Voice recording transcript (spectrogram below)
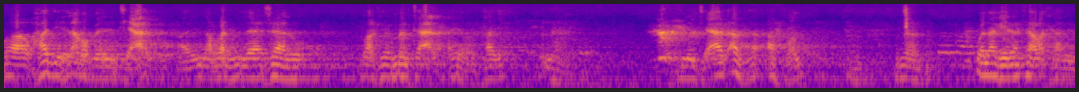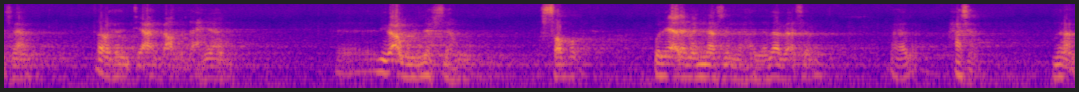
وحديث الأمر بالانتعال قال إن الرجل لا يزال راكبا من تعال أيضا. هذا نعم. الانتعال افضل نعم. ولكن إذا ترك الإنسان ترك الانتعال بعض الأحيان آه، ليعود نفسه الصبر وليعلم الناس أن هذا لا بأس به. فهذا حسن. نعم.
